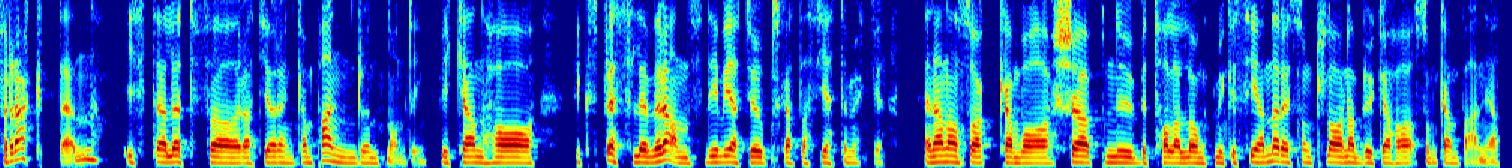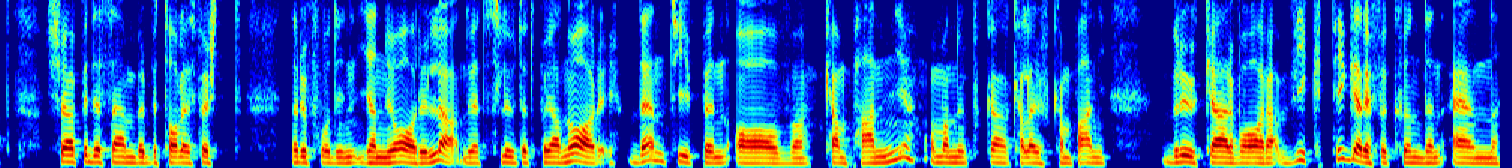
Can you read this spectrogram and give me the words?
frakten istället för att göra en kampanj runt någonting. Vi kan ha expressleverans, det vet jag uppskattas jättemycket. En annan sak kan vara köp nu, betala långt mycket senare som Klarna brukar ha som kampanj. Att köp i december, betala först när du får din januarilön, du vet slutet på januari. Den typen av kampanj, om man nu kan kalla det för kampanj, brukar vara viktigare för kunden än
